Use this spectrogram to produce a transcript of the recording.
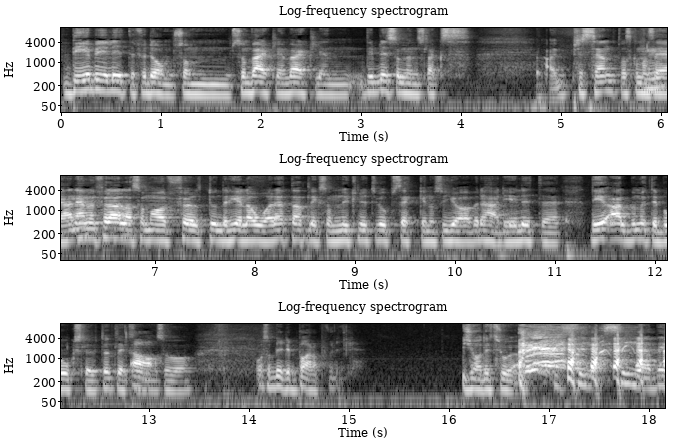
Det blir lite för dem som, som verkligen, verkligen... Det blir som en slags present, vad ska man Mm. säga? Nej men för alla som har följt under hela året att liksom nu knyter vi upp säcken och så gör vi det här. Det är lite... Det är, albumet är bokslutet liksom. Ja. Och så, Och så blir det bara på vinyl. Ja, det tror jag. CD,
